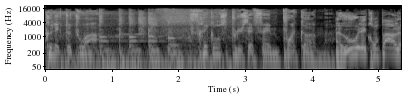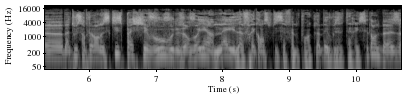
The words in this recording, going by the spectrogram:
Connecte-toi. fréquenceplusfm.com Euh, Vous voulez qu'on parle euh, bah, tout simplement de ce qui se passe chez vous Vous nous envoyez un mail fréquenceplusfm.com et vous atterrissez dans le buzz.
